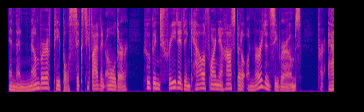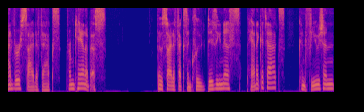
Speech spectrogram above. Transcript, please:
in the number of people 65 and older who've been treated in California hospital emergency rooms for adverse side effects from cannabis. Those side effects include dizziness, panic attacks, confusion,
